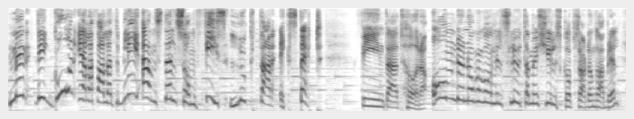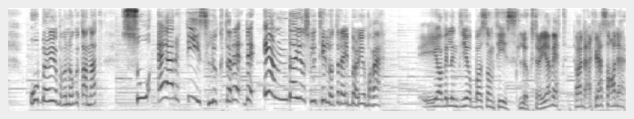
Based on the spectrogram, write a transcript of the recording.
Men det går i alla fall att bli anställd som fisluktarexpert. Fint att höra. Om du någon gång vill sluta med kylskåpsradion, Gabriel, och börja jobba med något annat, så är fisluktare det enda jag skulle tillåta dig börja jobba med. Jag vill inte jobba som fisluktare, jag vet. Det var därför jag sa det.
